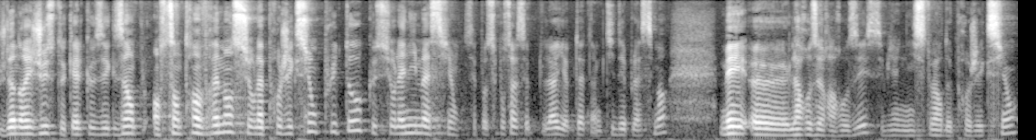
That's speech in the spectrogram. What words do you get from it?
donnerai juste quelques exemples en se centrant vraiment sur la projection plutôt que sur l'animation. C'est pour, ça que là, il y a peut-être un petit déplacement. Mais euh, L'arroseur arrosé, c'est bien une histoire de projection.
